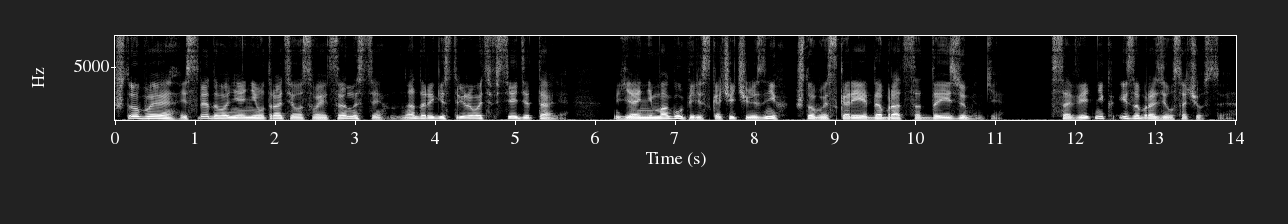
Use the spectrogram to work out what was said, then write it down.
Чтобы исследование не утратило своей ценности, надо регистрировать все детали. Я не могу перескочить через них, чтобы скорее добраться до изюминки. Советник изобразил сочувствие.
